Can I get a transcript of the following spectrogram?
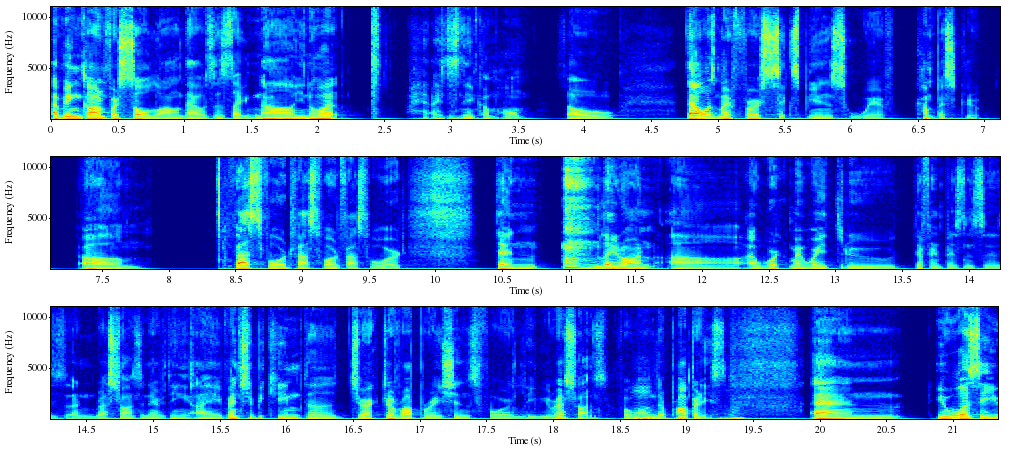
I've been gone for so long that I was just like, no, you know what? I I just need to come home. So that was my first experience with Compass Group. Um, fast forward, fast forward, fast forward. Then later on, uh, I worked my way through different businesses and restaurants and everything. I eventually became the director of operations for Levy Restaurants for one of their properties, and it was a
